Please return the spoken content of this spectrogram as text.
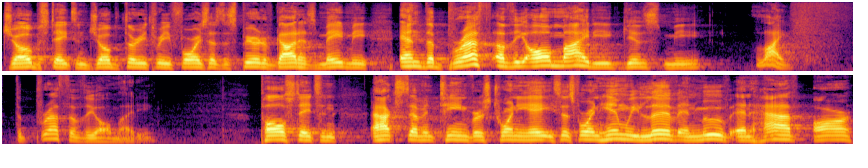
Job states in Job 33 4, he says, The Spirit of God has made me, and the breath of the Almighty gives me life. The breath of the Almighty. Paul states in Acts 17, verse 28, he says, For in him we live and move and have our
